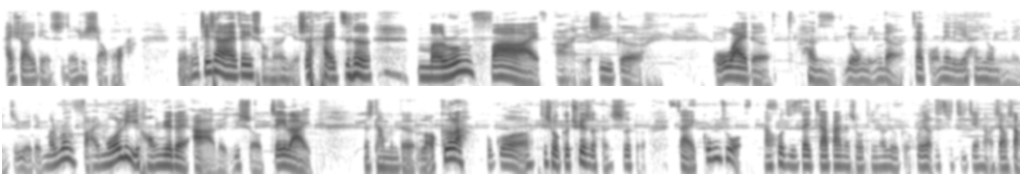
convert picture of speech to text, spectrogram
还需要一点时间去消化，对。那么接下来这一首呢，也是来自 Maroon Five 啊，也是一个国外的很有名的，在国内的也很有名的一支乐队 Maroon Five 魔力红乐队啊的一首 Daylight，那是他们的老歌啦。不过这首歌确实很适合在工作啊或者在加班的时候听到这首歌，会让积极、健康、向上。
